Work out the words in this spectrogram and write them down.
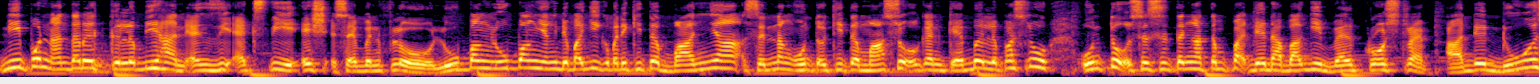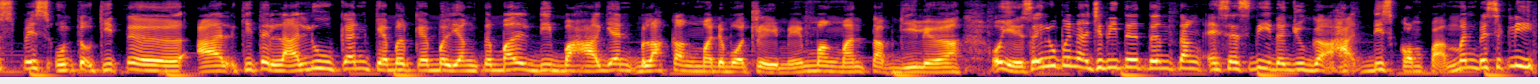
ni pun antara kelebihan NZXT H7 Flow. Lubang-lubang yang dia bagi kepada kita banyak senang untuk kita masukkan kabel. Lepas tu untuk sesetengah tempat dia dah bagi velcro strap. Ada dua space untuk kita kita lalukan kabel-kabel yang tebal di bahagian belakang motherboard tray. Memang mantap gila. Oh ya, yeah, saya lupa nak cerita tentang SSD dan juga hard disk compartment. Basically,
